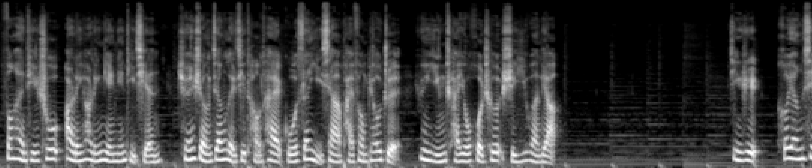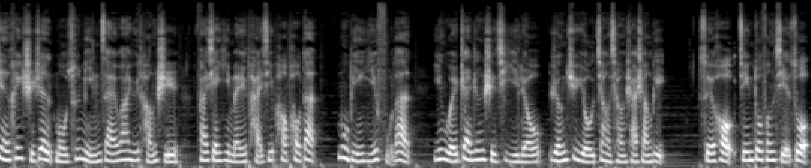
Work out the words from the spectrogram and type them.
方案提出，二零二零年年底前，全省将累计淘汰国三以下排放标准运营柴油货车十一万辆。近日。合阳县黑池镇某村民在挖鱼塘时，发现一枚迫击炮炮弹，木柄已腐烂，因为战争时期遗留，仍具有较强杀伤力。随后经多方协作，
